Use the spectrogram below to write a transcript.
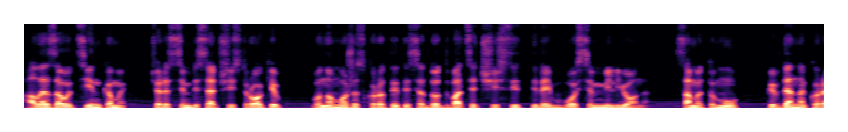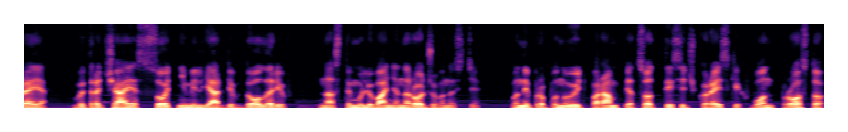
але за оцінками, через 76 років воно може скоротитися до 26,8 мільйона. Саме тому Південна Корея витрачає сотні мільярдів доларів на стимулювання народжуваності. Вони пропонують парам 500 тисяч корейських вон просто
